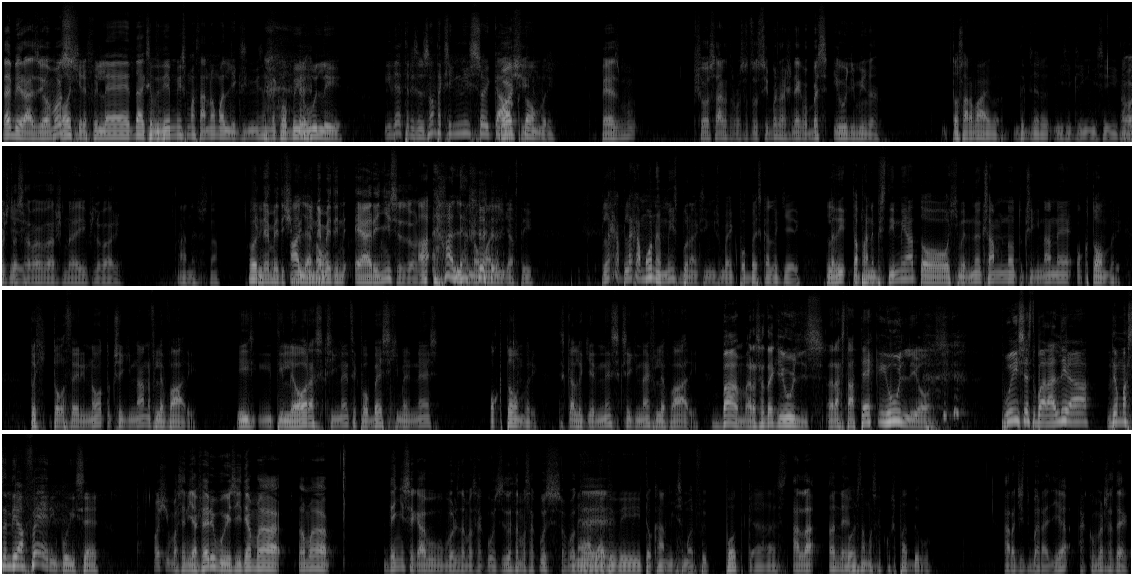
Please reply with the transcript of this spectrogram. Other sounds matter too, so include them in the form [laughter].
Δεν πειράζει όμως. Όχι, ρε φίλε, εντάξει, επειδή εμείς είμαστε ανώμαλοι και ξεκινήσαμε την εκπομπή [laughs] Ιούλη. Η δεύτερη σεζόν θα ξεκινήσει σοϊκά, Όχι. Οκτώβρη. Πες μου, ποιος άνθρωπος αυτό το σύμπαν να αρχίσει εκπομπές Ιούλη μήνα; Το Survivor. Δεν ξέρω, είχε ξεκινήσει Όχι, καλοκαίρι. το Survivor αρχινάει Φλεβάρι. Α, ναι, σωστά. Είναι, Ορίστε. με, τη, Άλλη είναι ανώ- με την εαρινή σεζόν. Α, άλλη ανώμαλη κι αυτή. Πλάκα, πλάκα, μόνο εμείς μπορούμε να ξεκινήσουμε εκπομπές καλοκαίρι. Δηλαδή, τα πανεπιστήμια το χειμερινό εξάμεινο το ξεκινάνε Οκτώβρη. Το, χ- το θερινό το ξεκινάνε Φλεβάρι. Η, η τηλεόραση ξεκινάει τις εκπομπές χειμερινές Οκτώβρη. Τις καλοκαιρινές ξεκινάει Φλεβάρι. Μπαμ, αρασαντάκι Ιούλη. Ραστατέκ Ιούλιο. [laughs] που είσαι στην παραλία, δεν μας ενδιαφέρει που είσαι. Όχι, μας ενδιαφέρει που είσαι, γιατί άμα, άμα δεν είσαι κάπου που μπορείς να μας ακούσεις, δεν θα μας ακούσεις. Οπότε... Ναι, αλλά επειδή το κάνουμε και σε μορφή podcast, Αλλά, α, ναι. μπορείς να μας ακούσεις παντού. Άρα και στην παραλία ακούμε αρασαντέκ.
